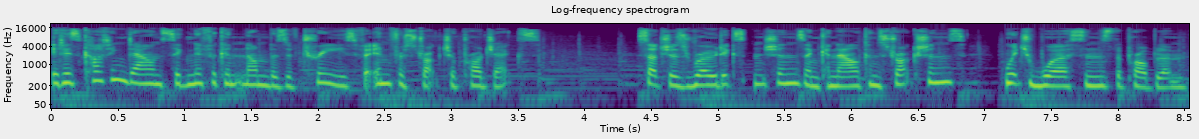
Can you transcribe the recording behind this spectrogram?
it is cutting down significant numbers of trees for infrastructure projects, such as road extensions and canal constructions, which worsens the problem.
